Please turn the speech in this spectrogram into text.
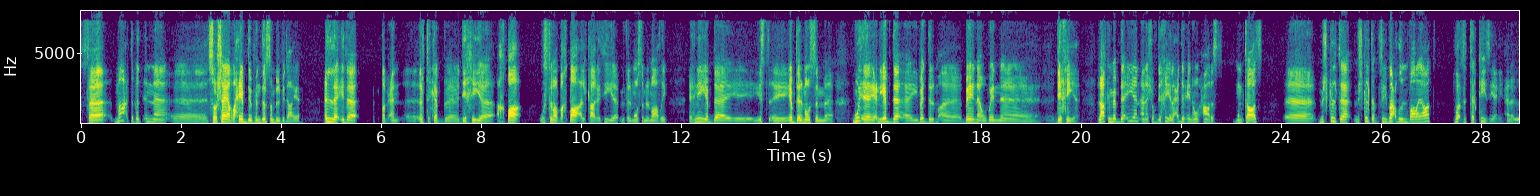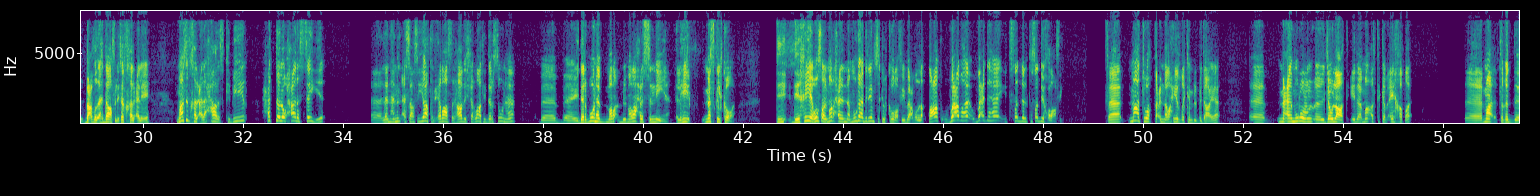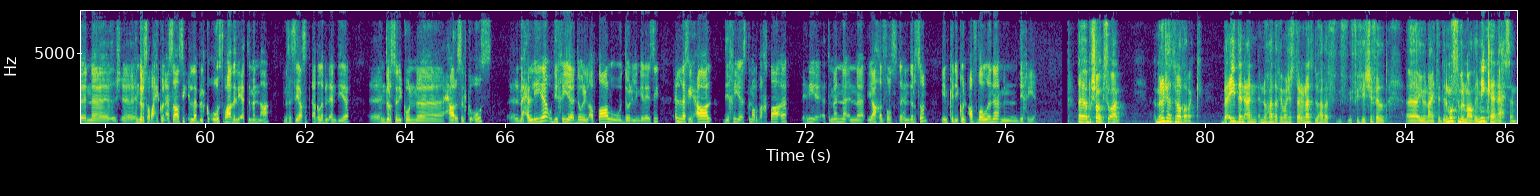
فما أعتقد إن آه، سولشاير راح يبدأ بهندرسون بالبداية إلا إذا طبعا آه، ارتكب ديخيا أخطاء واستمر بأخطاء الكارثية مثل الموسم الماضي. هني يبدأ يست... يبدأ الموسم مو يعني يبدأ يبدل بينه وبين ديخيا لكن مبدئيا أنا أشوف ديخيا لحد الحين هو حارس ممتاز. آه، مشكلته مشكلته في بعض المباريات ضعف التركيز يعني, يعني بعض الأهداف اللي تدخل عليه ما تدخل على حارس كبير حتى لو حارس سيء آه، لأنها من أساسيات الحراسه هذه الشغلات يدرسونها يدربونها بالمراحل السنية اللي هي مسك الكرة. ديخية وصل مرحله إنه مو قادر يمسك الكرة في بعض اللقطات وبعضها وبعدها يتصدى التصدي خرافي. فما أتوقع إنه راح يركن بالبداية. آه، مع مرور الجولات إذا ما ارتكب أي خطأ آه، ما أعتقد إن آه، هندرسون راح يكون أساسي إلا بالكؤوس وهذا اللي أتمناه مثل سياسة أغلب الأندية هندرسون يكون حارس الكؤوس المحلية وديخية دوري الأبطال والدوري الإنجليزي إلا في حال ديخية استمر بأخطائه هني أتمنى إنه ياخذ فرصته هندرسون يمكن يكون أفضل لنا من ديخية. طيب أبو شوق سؤال من وجهة نظرك بعيدا عن إنه هذا في مانشستر يونايتد وهذا في في, في شيفيلد آه يونايتد. الموسم الماضي مين كان أحسن؟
